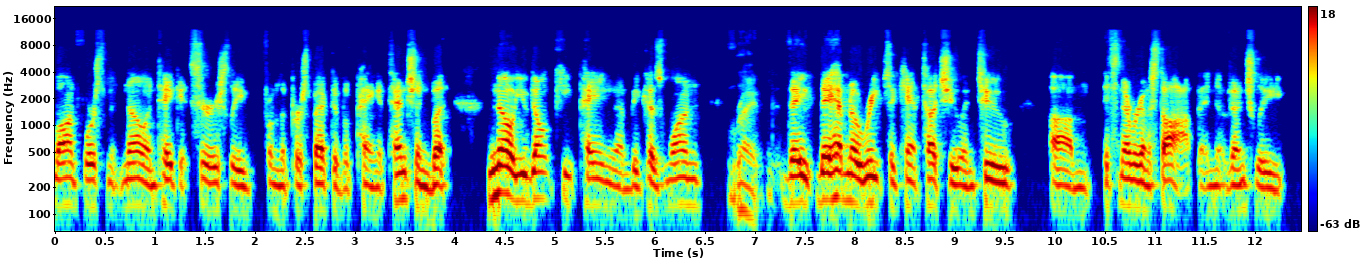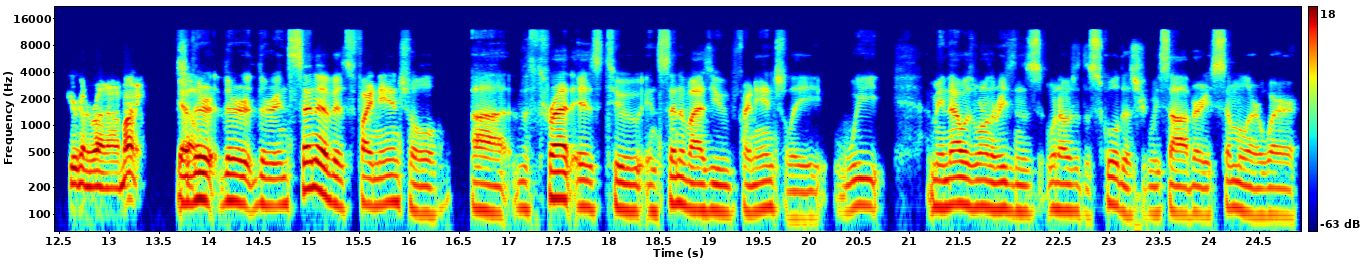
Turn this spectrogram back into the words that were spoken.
law enforcement know and take it seriously from the perspective of paying attention, but no, you don't keep paying them because one, right, they they have no reach, they can't touch you, and two, um, it's never going to stop, and eventually you're going to run out of money. Yeah, so, their their their incentive is financial uh, the threat is to incentivize you financially. We, I mean, that was one of the reasons when I was at the school district, we saw very similar where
